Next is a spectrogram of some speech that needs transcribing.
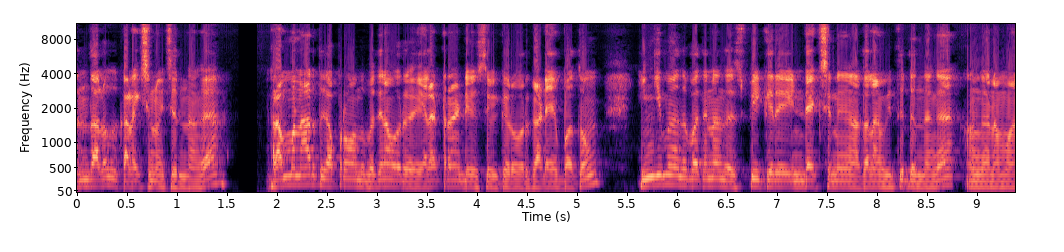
அந்த அளவுக்கு கலெக்ஷன் வச்சுருந்தாங்க. ரொம்ப நேரத்துக்கு அப்புறம் வந்து பார்த்தீங்கன்னா ஒரு எலக்ட்ரானிக் டிவைஸ் விற்கிற ஒரு கடையை பார்த்தோம். இங்கேயுமே வந்து பார்த்தீங்கன்னா அந்த ஸ்பீக்கரு இண்டக்ஷனு அதெல்லாம் வித்துட்டு இருந்தாங்க. அங்கே நம்ம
